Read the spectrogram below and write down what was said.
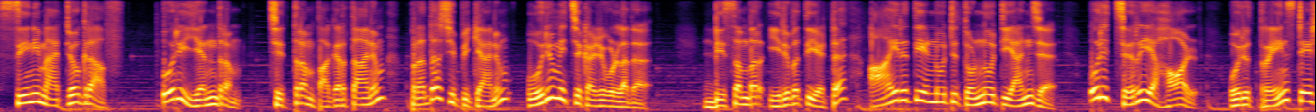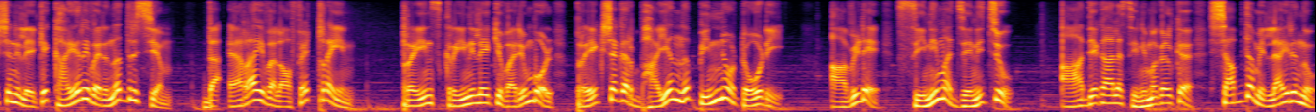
സിനിമാറ്റോഗ്രാഫ്. ഒരു യന്ത്രം ചിത്രം പകർത്താനും പ്രദർശിപ്പിക്കാനും ഒരുമിച്ച് കഴിവുള്ളത്. ഡിസംബർ ഇരുപത്തിയെട്ട് ആയിരത്തി എണ്ണൂറ്റി തൊണ്ണൂറ്റി അഞ്ച് ഒരു ചെറിയ ഹാൾ ഒരു ട്രെയിൻ സ്റ്റേഷനിലേക്ക് കയറി വരുന്ന ദൃശ്യം. The arrival of a train. Train സ്ക്രീനിലേക്ക് വരുമ്പോൾ പ്രേക്ഷകർ ഭയന്ന് പിന്നോട്ടോടി. അവിടെ സിനിമ ജനിച്ചു. ആദ്യകാല സിനിമകൾക്ക് ശബ്ദമില്ലായിരുന്നു.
